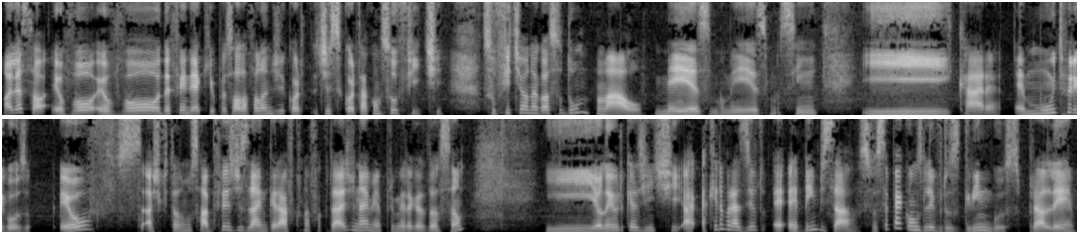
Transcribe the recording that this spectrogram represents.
olha só, eu vou, eu vou defender aqui. O pessoal tá falando de, de se cortar com sulfite. Sulfite é um negócio do mal, mesmo, mesmo, assim. E, cara, é muito perigoso. Eu, acho que todo mundo sabe, fiz design gráfico na faculdade, né? Minha primeira graduação. E eu lembro que a gente. Aqui no Brasil é, é bem bizarro. Se você pega uns livros gringos para ler,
